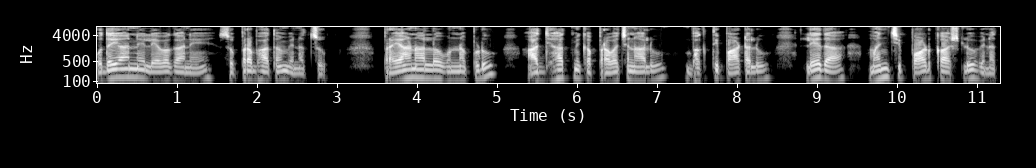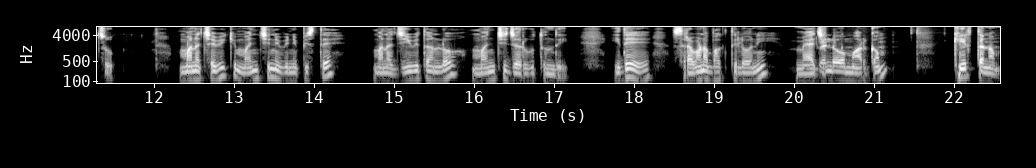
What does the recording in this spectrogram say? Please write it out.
ఉదయాన్నే లేవగానే సుప్రభాతం వినొచ్చు. ప్రయాణాల్లో ఉన్నప్పుడు ఆధ్యాత్మిక ప్రవచనాలు భక్తి పాటలు లేదా మంచి పాడ్కాస్ట్లు వినొచ్చు. మన చెవికి మంచిని వినిపిస్తే మన జీవితంలో మంచి జరుగుతుంది. ఇదే శ్రవణ భక్తిలోని మ్యాజిక్. రెండవ మార్గం కీర్తనం.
